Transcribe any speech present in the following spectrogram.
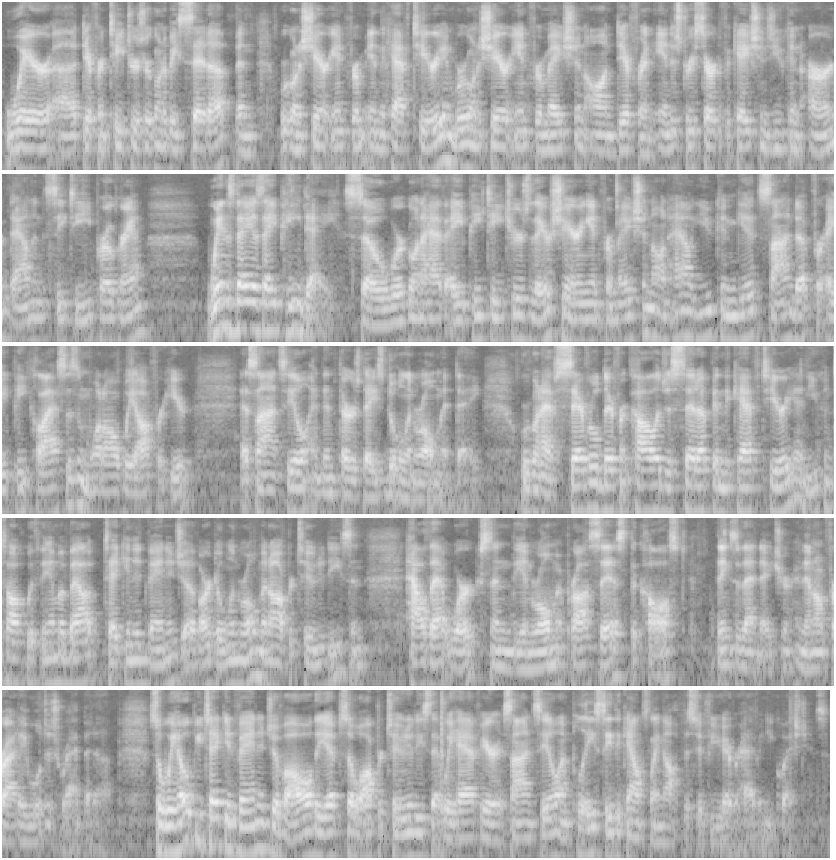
where uh, different teachers are going to be set up and we're going to share info in the cafeteria and we're going to share information on different industry certifications you can earn down in the CTE program. Wednesday is AP day, so we're going to have AP teachers there sharing information on how you can get signed up for AP classes and what all we offer here at Science Hill, and then Thursday's dual enrollment day. We're going to have several different colleges set up in the cafeteria, and you can talk with them about taking advantage of our dual enrollment opportunities and how that works and the enrollment process, the cost, things of that nature. And then on Friday, we'll just wrap it up. So we hope you take advantage of all the EPSO opportunities that we have here at Science Hill, and please see the counseling office if you ever have any questions.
